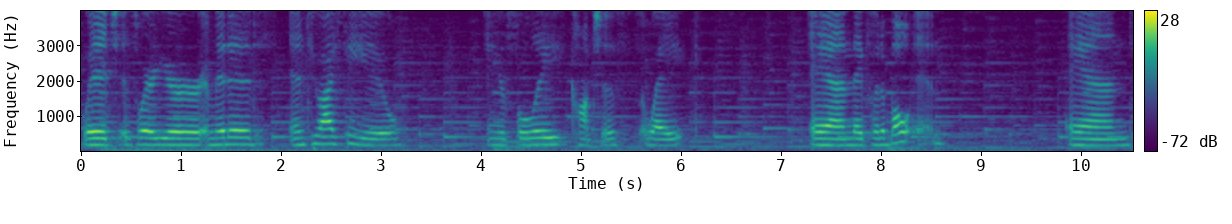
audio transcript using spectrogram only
which is where you're admitted into ICU and you're fully conscious, awake, and they put a bolt in. And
